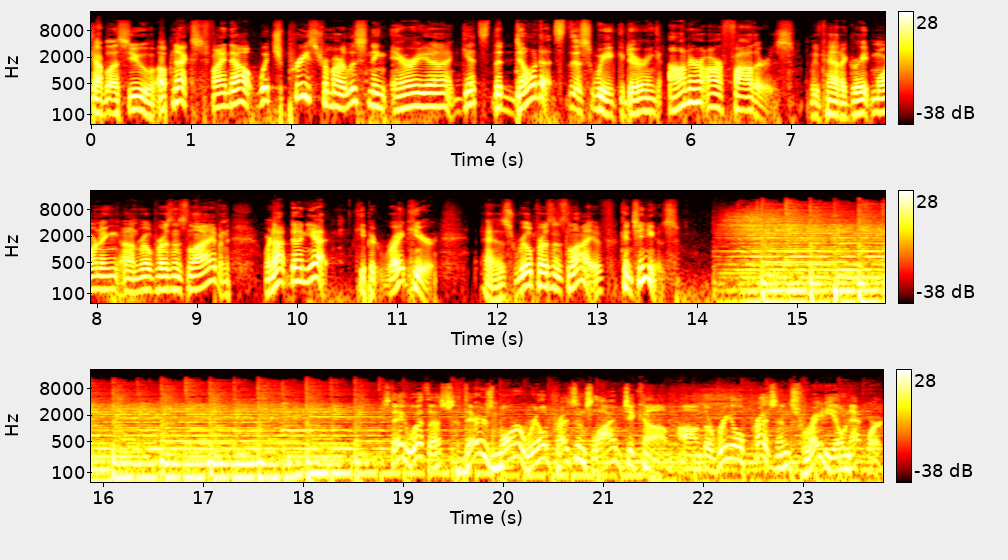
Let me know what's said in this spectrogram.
God bless you. Up next, find out which priest from our listening area gets the donuts this week during Honor Our Fathers. We've had a great morning on Real Presence Live, and we're not done yet. Keep it right here as Real Presence Live continues. Stay with us. There's more Real Presence Live to come on the Real Presence Radio Network.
